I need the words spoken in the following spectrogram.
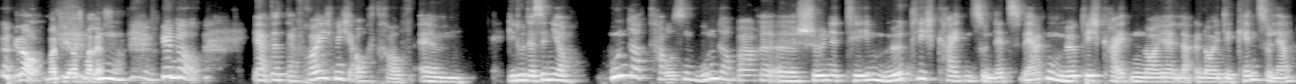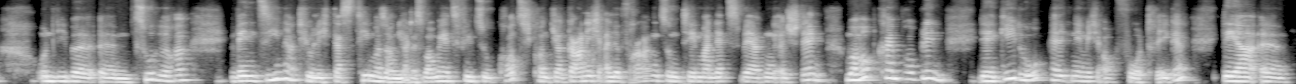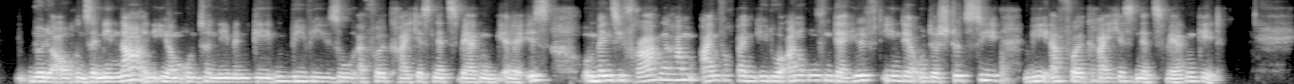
genau, Matthias Malessa. Genau. Ja, da, da freue ich mich auch drauf. Ähm, Guido, das sind ja 100.000 wunderbare, äh, schöne Themen, Möglichkeiten zu netzwerken, Möglichkeiten, neue Leute kennenzulernen. Und liebe ähm, Zuhörer, wenn Sie natürlich das Thema sagen, ja, das war mir jetzt viel zu kurz, ich konnte ja gar nicht alle Fragen zum Thema Netzwerken äh, stellen, überhaupt kein Problem. Der Guido hält nämlich auch Vorträge, der äh, würde auch ein Seminar in Ihrem Unternehmen geben, wie, wie so erfolgreiches Netzwerken äh, ist. Und wenn Sie Fragen haben, einfach beim Guido anrufen, der hilft Ihnen, der unterstützt Sie, wie erfolgreiches Netzwerken geht.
